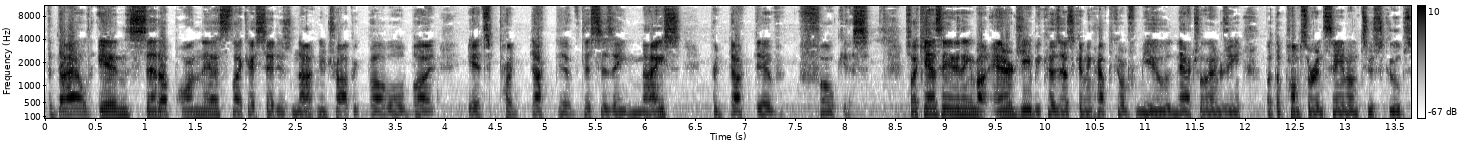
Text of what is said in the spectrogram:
the dialed in setup on this, like I said, is not nootropic bubble, but it's productive. This is a nice productive focus. So I can't say anything about energy because that's going to have to come from you, natural energy, but the pumps are insane on two scoops.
